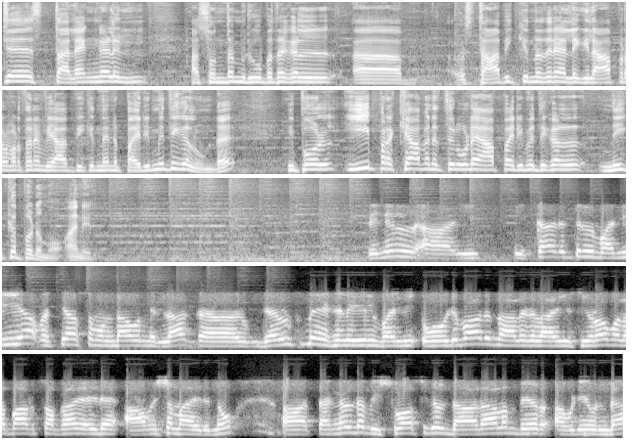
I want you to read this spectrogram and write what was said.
മറ്റ് സ്ഥലങ്ങളിൽ ആ, സ്വന്തം രൂപതകൾ സ്ഥാപിക്കുന്നതിന് അല്ലെങ്കിൽ ആ പ്രവർത്തനം വ്യാപിക്കുന്നതിന് പരിമിതികളുണ്ട്. ഇപ്പോൾ ഈ പ്രഖ്യാപനത്തിലൂടെ ആ പരിമിതികൾ നീക്കപ്പെടുമോ അനിൽ? പിന്നിൽ ഈ ഇക്കാര്യത്തിൽ വലിയ വ്യത്യാസം ഉണ്ടാവുന്നില്ല ഗൾഫ് മേഖലയിൽ വലിയ ഒരുപാട് നാളുകളായി സീറോ മലബാർ സഭയുടെ ആവശ്യമായിരുന്നു. തങ്ങളുടെ വിശ്വാസികൾ ധാരാളം പേർ അവിടെയുണ്ട്.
